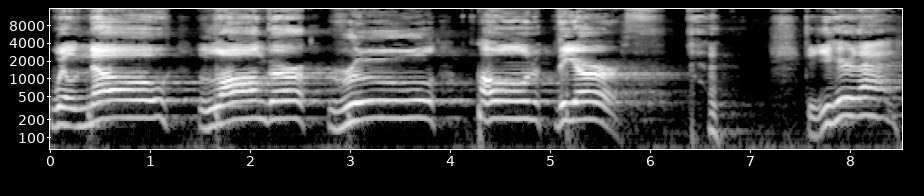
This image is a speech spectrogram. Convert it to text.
will no longer rule on the earth. Do you hear that?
